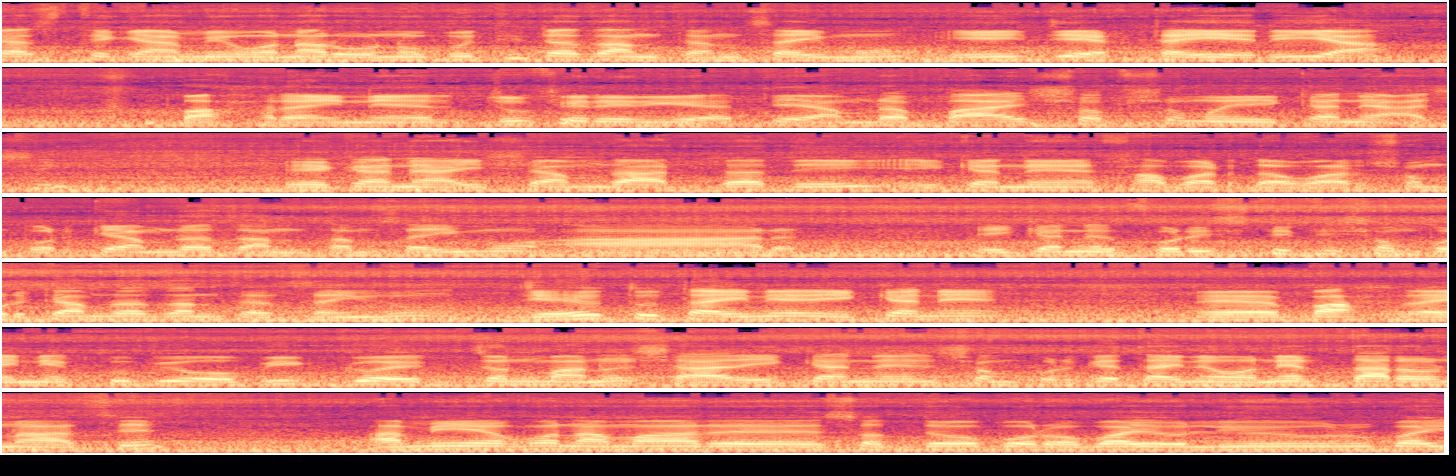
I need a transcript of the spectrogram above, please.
কাছ থেকে আমি ওনার অনুভূতিটা জানতাম চাইমু। এই যে একটা এরিয়া বাহরাইনের জুফের এরিয়াতে আমরা প্রায় সবসময় এখানে আসি। এখানে আইসে আমরা আড্ডা দিই, এখানে খাবার দাবার সম্পর্কে আমরা জানতাম চাইমু, আর এখানের পরিস্থিতি সম্পর্কে আমরা জানতে চাইমু। যেহেতু তাইনের এখানে বাহরাইনে খুবই অভিজ্ঞ একজন মানুষ, আর এখানে সম্পর্কে তাইনে অনেক ধারণা আছে। আমি এখন আমার শ্রদ্ধেয় বড় ভাই অলিউর ভাই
